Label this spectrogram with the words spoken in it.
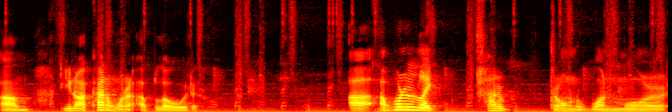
Um, you know, I kind of want to upload. Uh, I want to like try to throw in one more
